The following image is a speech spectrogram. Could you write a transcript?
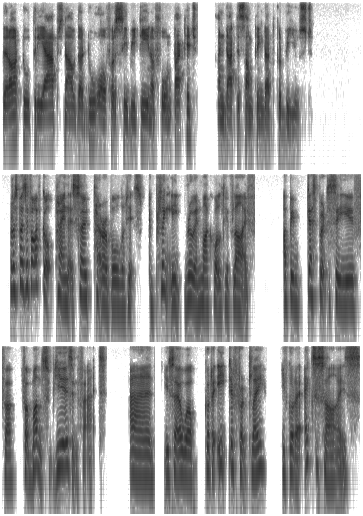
There are two, three apps now that do offer CBT in a phone package, and that is something that could be used. But I suppose if I've got pain that's so terrible that it's completely ruined my quality of life, I've been desperate to see you for, for months, years, in fact. And you say, oh, well, got to eat differently. You've got to exercise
